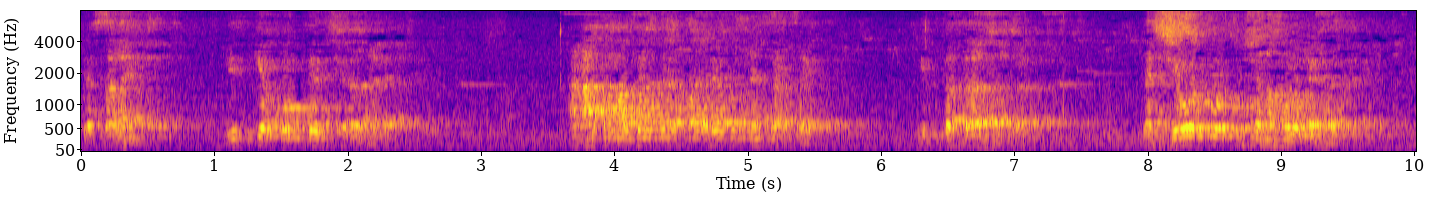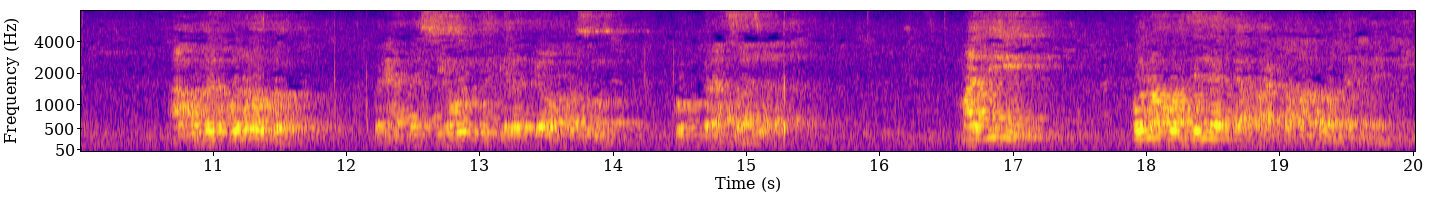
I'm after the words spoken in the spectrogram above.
त्या सलाईनचं इतक्या कोणत्या शिरा झाल्या आणि आता माझ्या त्या पायऱ्या पण नाही चढताय इतका त्रास होता त्या शेवटच्या कुशनामुळे लिहायचं अगोदर बरं होतं पण आता शेवटचं केलं तेव्हापासून खूप त्रास व्हायला लागला. माझी कोल्हापूर जिल्ह्यातल्या पाठा बांधवांना विनंती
